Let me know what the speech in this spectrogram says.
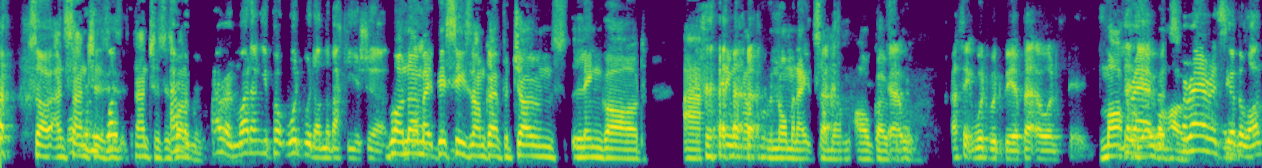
so and Sanchez what- is, Sanchez is one of them. Aaron, Aaron, why don't you put Woodward on the back of your shirt? Well, no, Okay. mate. This season I'm going for Jones, Lingard, and anyone else want to nominate someone, I'll go Yeah, for them. I think Wood would be a better one. Mark Let the Pereira, Pereira's the other one.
